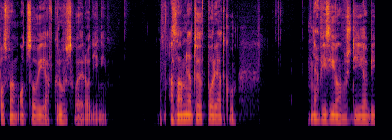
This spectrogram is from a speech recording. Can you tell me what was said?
po svojom otcovi a v kruhu svojej rodiny. A za mňa to je v poriadku ja vyzývam vždy, aby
